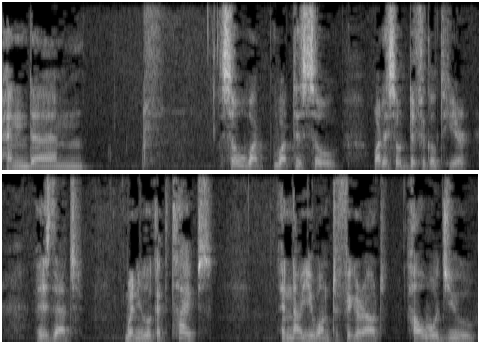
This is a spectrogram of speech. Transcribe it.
And um, so, what what is so what is so difficult here is that when you look at the types, and now you want to figure out how would you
